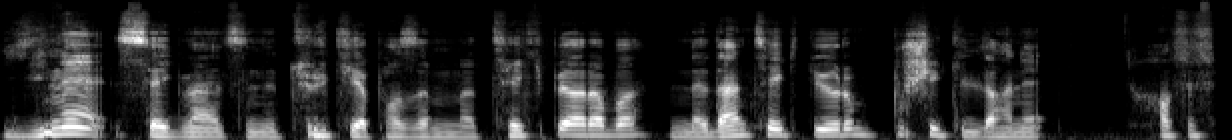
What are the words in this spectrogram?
Yine segmentinde Türkiye pazarında tek bir araba. Neden tek diyorum? Bu şekilde hani hafif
